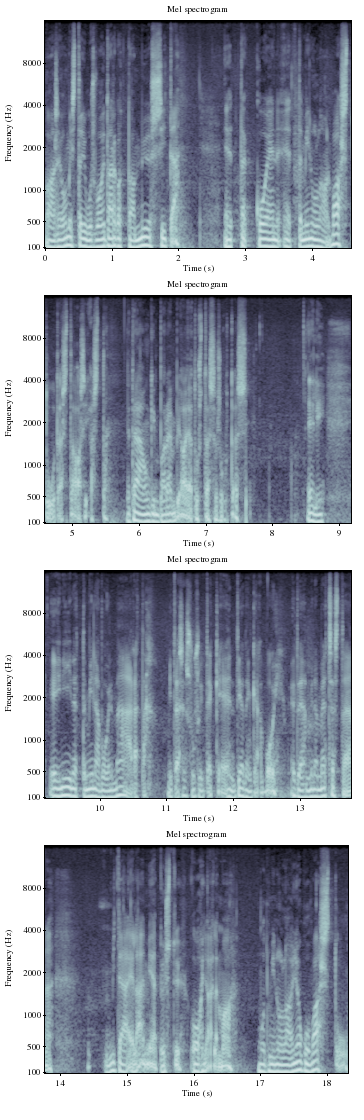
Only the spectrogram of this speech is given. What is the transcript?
vaan se omistajuus voi tarkoittaa myös sitä, että koen, että minulla on vastuu tästä asiasta. Ja tämä onkin parempi ajatus tässä suhteessa. Eli ei niin, että minä voin määrätä, mitä se susi tekee. En tietenkään voi. Eteenhän minä metsästäjänä mitä eläimiä pysty ohjailemaan, mutta minulla on joku vastuu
